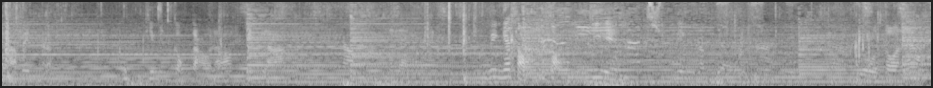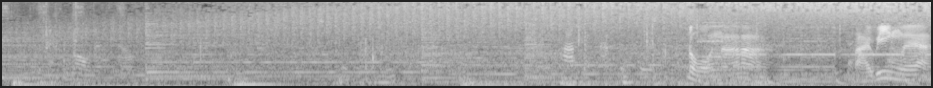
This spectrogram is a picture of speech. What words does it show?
แต่เป็นแบบที่มันเก่าๆแล้วสิบล้านนั่นแหละวิ่งแค่สองสองที่เองวิ่งแป๊บเดียวอยู่โซนนั้นแต่ข้างนอกนะพาตกน้ำตื้นโดนนะ สายวิ่งเลยอะ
